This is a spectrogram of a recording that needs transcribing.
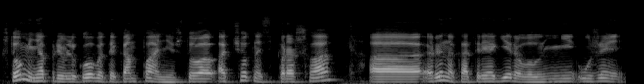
Что меня привлекло в этой компании? Что отчетность прошла, а, рынок отреагировал не, уже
